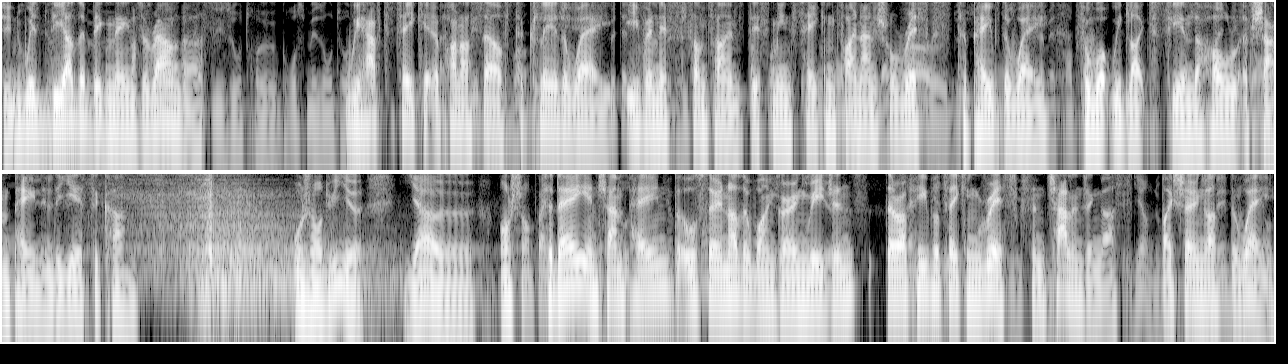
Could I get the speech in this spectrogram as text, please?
with the other big names around us. We have to take it upon ourselves to clear the way, even if sometimes this means taking financial risks to pave the way for what we'd like to see in the whole of Champagne in the years to come. Euh, euh, Today in Champagne, but also in other wine growing regions, there are people taking risks and challenging us by showing us the way.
